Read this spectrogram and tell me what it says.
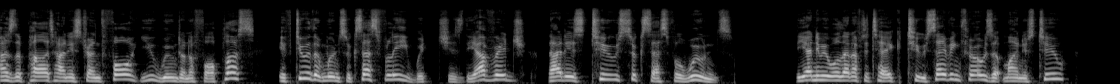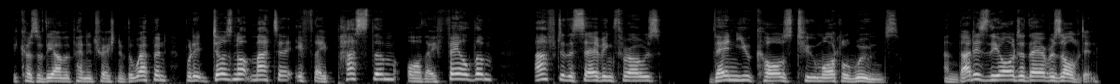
As the Palatine is strength 4, you wound on a 4 plus. If two of them wound successfully, which is the average, that is two successful wounds. The enemy will then have to take two saving throws at minus 2 because of the armor penetration of the weapon, but it does not matter if they pass them or they fail them. After the saving throws, then you cause two mortal wounds. And that is the order they are resolved in.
